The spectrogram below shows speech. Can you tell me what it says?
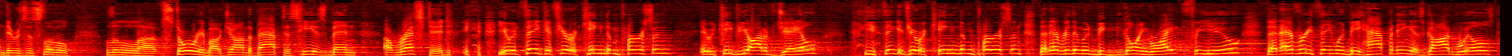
there was this little little uh, story about John the Baptist. He has been arrested. you would think if you're a kingdom person, it would keep you out of jail. You think if you're a kingdom person that everything would be going right for you, that everything would be happening as God wills.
